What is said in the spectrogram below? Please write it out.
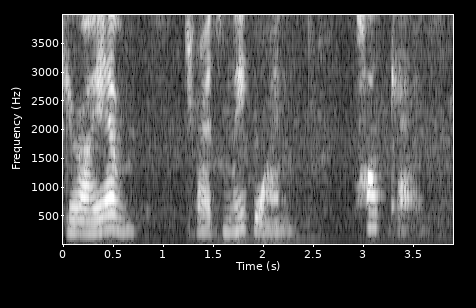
here i am trying to make one podcast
